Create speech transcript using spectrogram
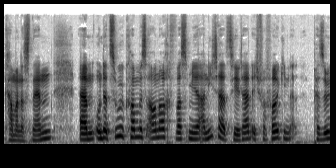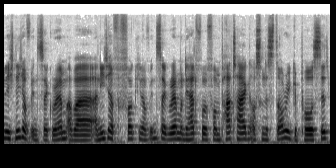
kann man das nennen. Ähm, und dazu gekommen ist auch noch, was mir Anita erzählt hat. Ich verfolge ihn persönlich nicht auf Instagram, aber Anita verfolgt ihn auf Instagram und er hat wohl vor ein paar Tagen auch so eine Story gepostet,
